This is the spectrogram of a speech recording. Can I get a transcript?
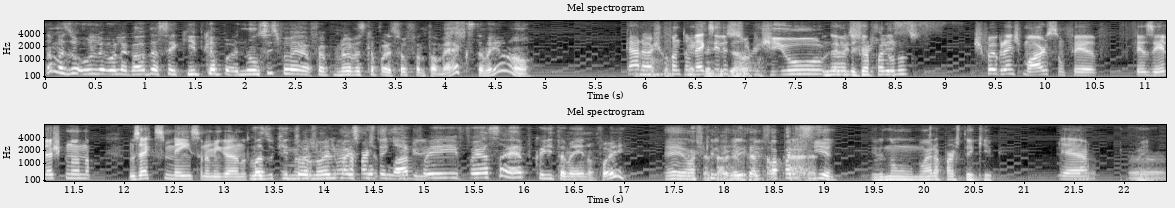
Não, mas o, o le- o legal dessa equipe, que não sei se foi, foi a primeira vez que apareceu o Phantomex também ou não? Cara, eu Não, acho que o Phantom Phantom X X ele surgiu. Não, ele já surgiu apareceu. nos- Acho que foi o Grant Morrison fez, fez ele, acho que no- no- nos X-Men, se eu não me engano. Mas o que É, mas eu tornou ele mais popular foi, foi essa época aí também, não foi? É, eu acho que ele, ele- ele só cara. aparecia. Ele não, não era parte da equipe. É. Ah.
